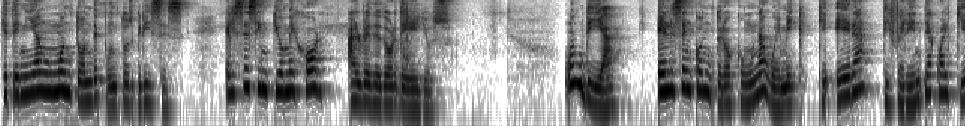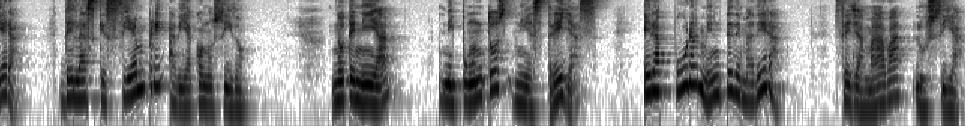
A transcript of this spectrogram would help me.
que tenían un montón de puntos grises. Él se sintió mejor alrededor de ellos. Un día, él se encontró con una Wemmick que era diferente a cualquiera de las que siempre había conocido. No tenía ni puntos ni estrellas. Era puramente de madera. Se llamaba Lucía.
